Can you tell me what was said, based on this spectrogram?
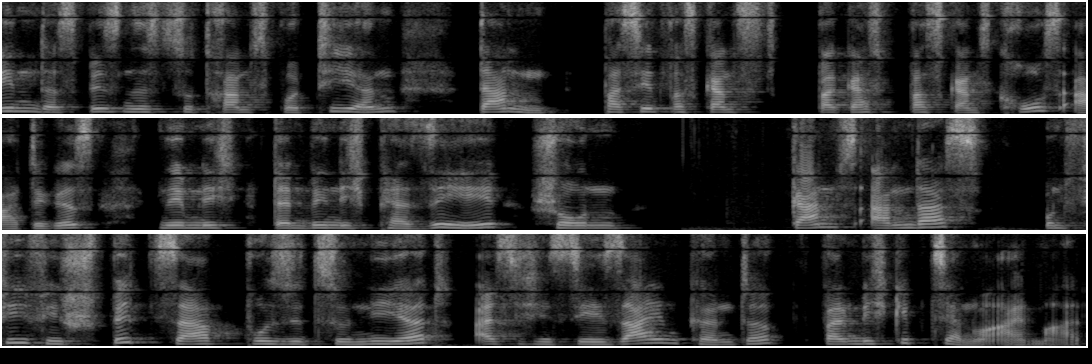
in das Business zu transportieren, dann passiert was ganz, was ganz Großartiges, nämlich dann bin ich per se schon ganz anders und viel, viel spitzer positioniert, als ich es je sein könnte, weil mich gibt's ja nur einmal.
